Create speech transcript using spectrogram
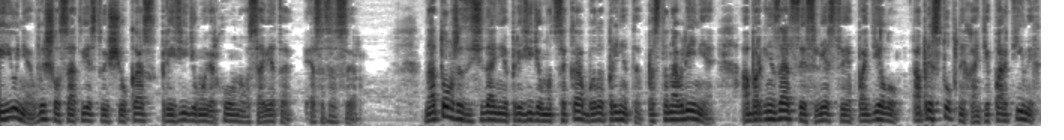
июня вышел соответствующий указ Президиума Верховного Совета СССР. На том же заседании Президиума ЦК было принято постановление об организации следствия по делу о преступных антипартийных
